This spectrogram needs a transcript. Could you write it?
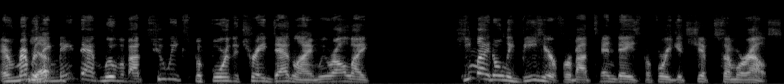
And remember, Yep. they made that move about two weeks before the trade deadline. We were all like, he might only be here for about 10 days before he gets shipped somewhere else.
